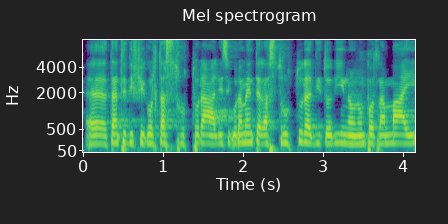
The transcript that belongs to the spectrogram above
eh, tante difficoltà strutturali, sicuramente la struttura di Torino non potrà mai,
